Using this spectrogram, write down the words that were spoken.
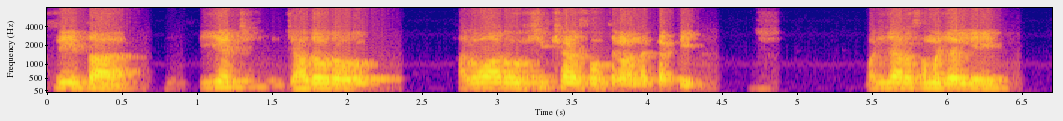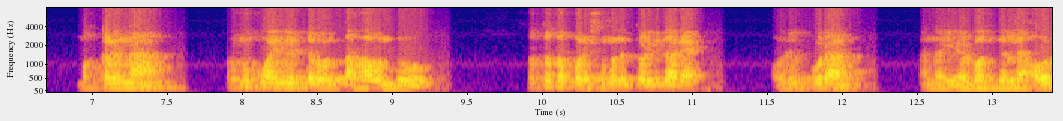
ಶ್ರೀಯುತ ಪಿ ಎಚ್ ಜಾಧವ್ರವರು ಹಲವಾರು ಶಿಕ್ಷಣ ಸಂಸ್ಥೆಗಳನ್ನು ಕಟ್ಟಿ ಬಂಜಾರ ಸಮಾಜದಲ್ಲಿ ಮಕ್ಕಳನ್ನ ಪ್ರಮುಖವಾಗಿ ತರುವಂತಹ ಒಂದು ಸತತ ಪರಿಶ್ರಮದಲ್ಲಿ ತೊಡಗಿದ್ದಾರೆ. ಅವರಿಗೂ ಕೂಡ ನನ್ನ ಎಡಭಾಗದಲ್ಲಿ ಅವ್ರ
